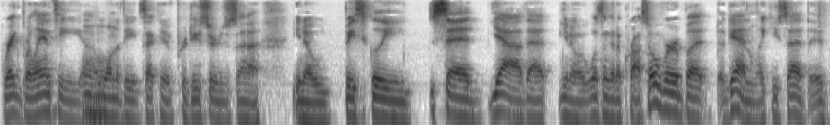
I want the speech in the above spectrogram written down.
Greg Berlanti, uh, Mm-hmm. one of the executive producers, uh, you know, basically said, yeah, that you know it wasn't going to cross over, but again, like you said, it,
